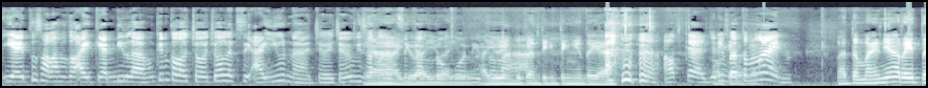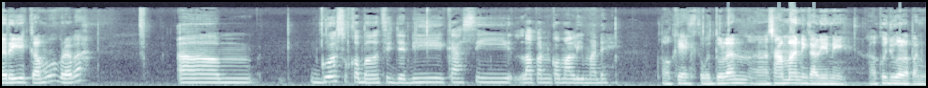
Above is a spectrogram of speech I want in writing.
ya itu salah satu eye candy lah. Mungkin kalau cowok-cowok lihat si Ayu, nah cewek-cewek bisa Ya, ngeliat si Kang Dong. Won itu Ayo yang lah. bukan ting-ting itu ya. Oke, jadi Oke, bottom oke. line. Bottom line-nya rate dari kamu berapa? Em, gue suka banget sih jadi kasih 8,5 deh. Oke, kebetulan uh, sama nih kali ini. Aku juga 8,5.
